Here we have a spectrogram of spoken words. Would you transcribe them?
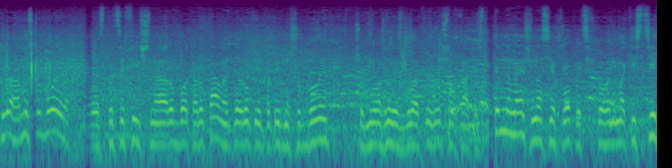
Серега, ми з тобою. Е, Специфічна робота руками, де руки потрібно, щоб були, щоб можливість була штовхатись. Тим не менш, у нас є хлопець, в кого нема кісті.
